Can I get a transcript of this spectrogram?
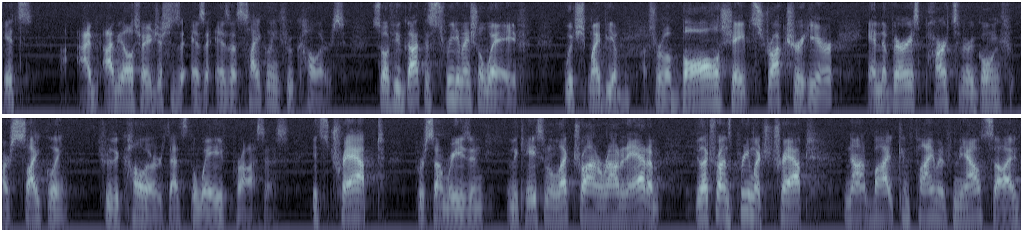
It's, I've, I've illustrated just as, as, as, a cycling through colors. So if you've got this three-dimensional wave, which might be a sort of a ball-shaped structure here, and the various parts of it are going through, are cycling through the colors, that's the wave process. It's trapped for some reason. In the case of an electron around an atom, the electron's pretty much trapped not by confinement from the outside,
